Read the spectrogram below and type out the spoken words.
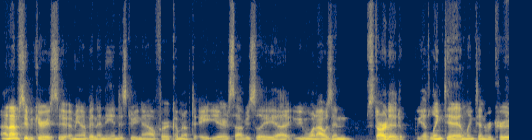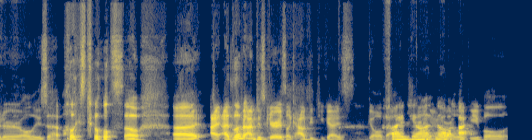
and I'm super curious. I mean, I've been in the industry now for coming up to eight years. Obviously, uh, even when I was in started, we had LinkedIn, LinkedIn Recruiter, all these uh, all these tools. So, uh, I, would love it. I'm just curious, like, how did you guys go about find talent? No, I, people,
